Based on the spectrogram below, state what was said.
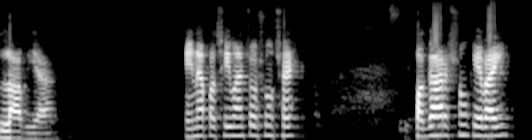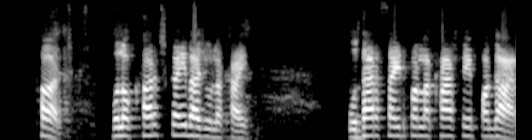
લાવ્યા. એના પછી વાંચો શું છે? પગાર શું કહેવાય? ખર્ચ. બોલો, ખર્ચ કઈ બાજુ લખાય? ઉધાર સાઈડ પર લખાશે, પગાર.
